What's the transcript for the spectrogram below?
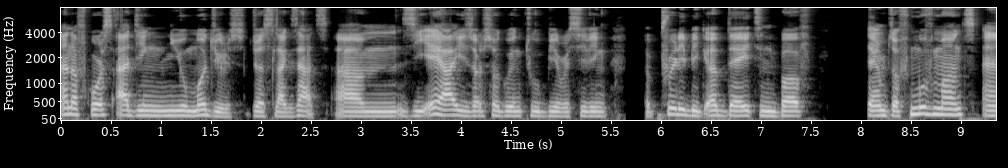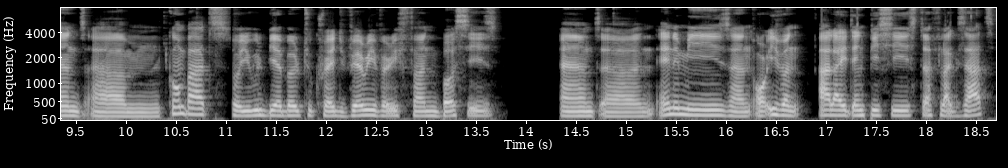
And of course, adding new modules just like that. Um, the AI is also going to be receiving a pretty big update in both terms of movement and um, combat. So you will be able to create very, very fun bosses and uh, enemies and or even allied NPCs, stuff like that.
